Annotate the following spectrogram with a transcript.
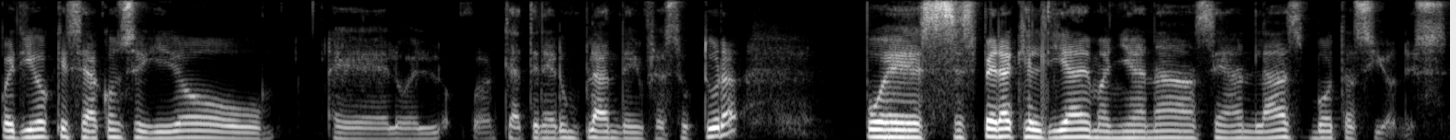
pues dijo que se ha conseguido eh, ya tener un plan de infraestructura, pues se espera que el día de mañana sean las votaciones.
